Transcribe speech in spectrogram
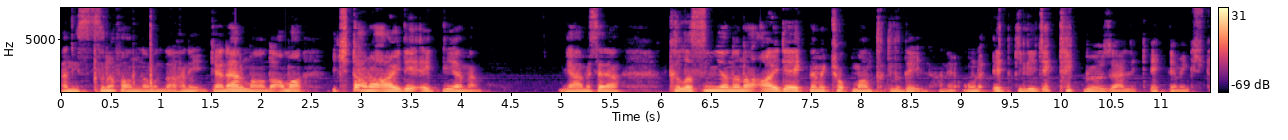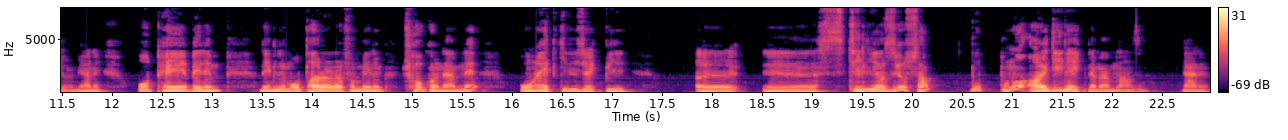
hani sınıf anlamında hani genel manada ama iki tane ID ekleyemem. Yani mesela class'ın yanına ID eklemek çok mantıklı değil. Hani onu etkileyecek tek bir özellik eklemek istiyorum. Yani o P benim ne bileyim o paragrafın benim çok önemli. Onu etkileyecek bir e, e, stil yazıyorsam bu bunu ID ile eklemem lazım. Yani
